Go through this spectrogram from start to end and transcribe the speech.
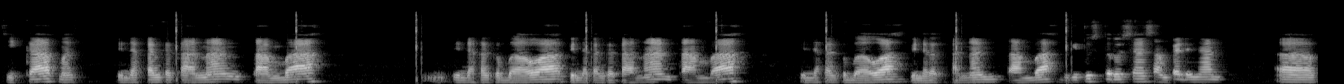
sikap, pindahkan ke kanan, tambah, pindahkan ke bawah, pindahkan ke kanan, tambah, pindahkan ke bawah, pindahkan ke kanan, tambah, begitu seterusnya sampai dengan uh,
